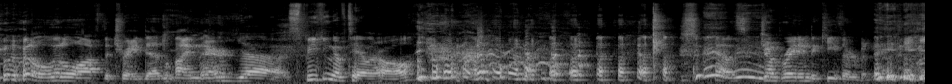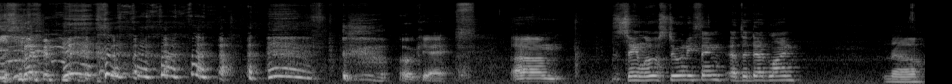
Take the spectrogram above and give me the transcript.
went a little off the trade deadline there. Yeah. Speaking of Taylor Hall, Yeah, let's jump right into Keith Urban. okay. Um, did St. Louis do anything at the deadline? No.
